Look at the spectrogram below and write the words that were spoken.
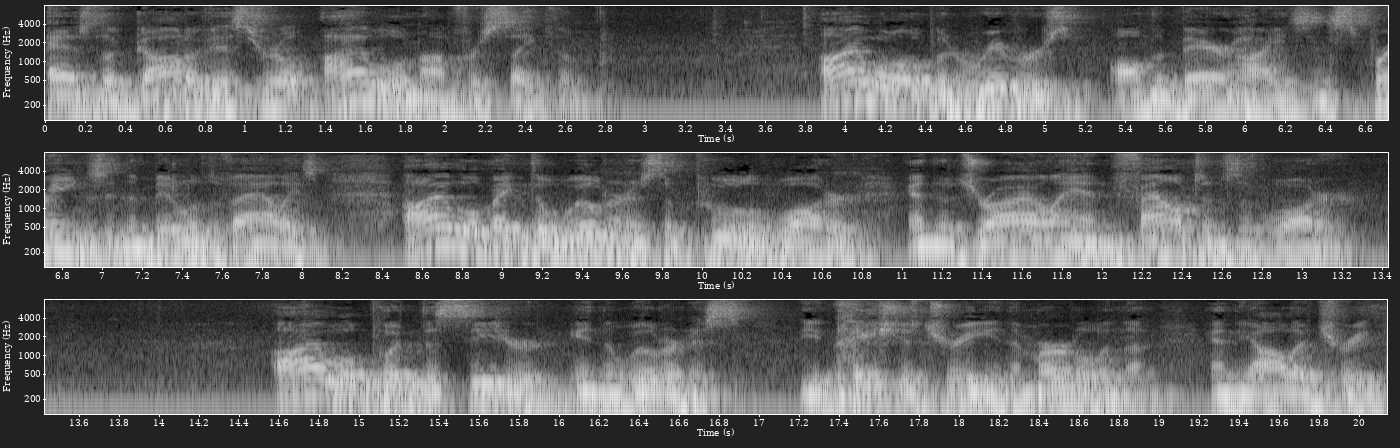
As the God of Israel, I will not forsake them. I will open rivers on the bare heights and springs in the middle of the valleys. I will make the wilderness a pool of water and the dry land fountains of water. I will put the cedar in the wilderness, the acacia tree and the myrtle and the, and the olive tree.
